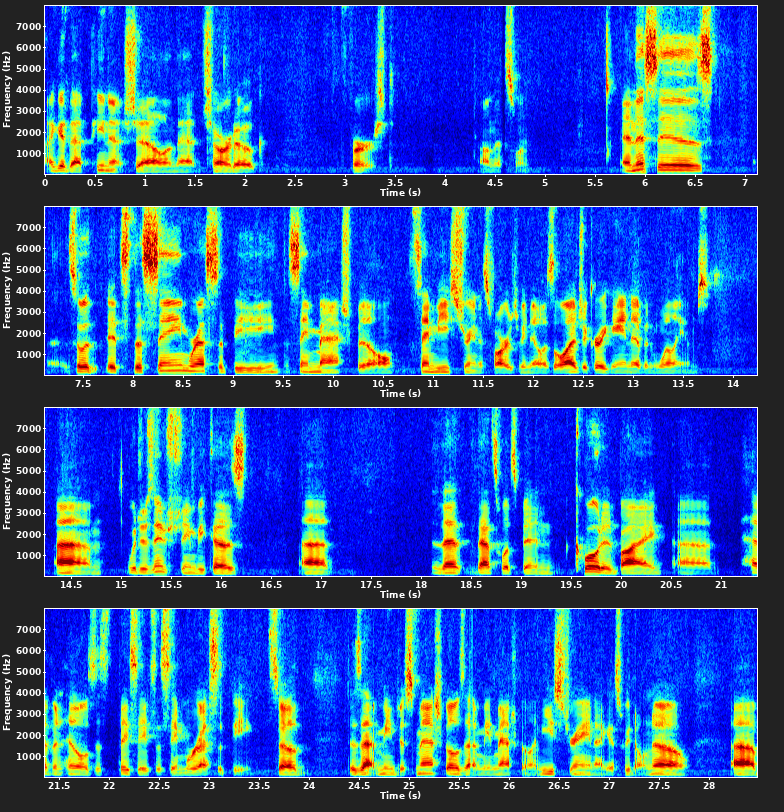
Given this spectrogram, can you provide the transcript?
I get that peanut shell and that charred oak first on this one. And this is so it's the same recipe, the same mash bill, same yeast strain as far as we know as Elijah Craig and Evan Williams, um, which is interesting because uh, that that's what's been quoted by uh, Heaven Hills. They say it's the same recipe. So does that mean just mash bill? Does that mean mash bill and yeast strain? I guess we don't know. Uh,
